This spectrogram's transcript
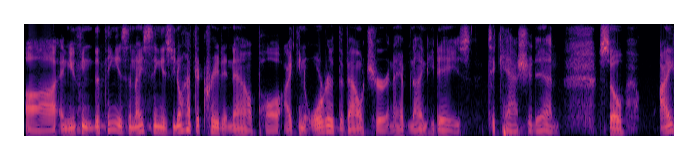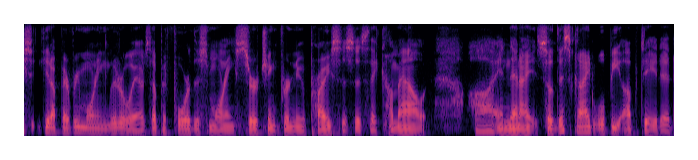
uh, and you can. The thing is, the nice thing is you don't have to create it now, Paul. I can order the voucher, and I have 90 days to cash it in. So I get up every morning, literally, I was up at four this morning searching for new prices as they come out. Uh, and then I, so this guide will be updated.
